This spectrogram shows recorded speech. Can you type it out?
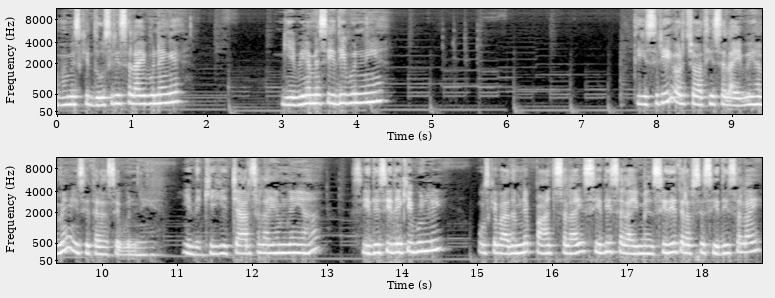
अब हम इसकी दूसरी सिलाई बुनेंगे। ये भी हमें सीधी बुननी है। तीसरी और चौथी सिलाई भी हमें इसी तरह से बुननी है। ये देखिए, ये चार सिलाई हमने यहाँ सीधे सीधे की बुन ली। उसके बाद हमने पाँच सिलाई, सीधी सिलाई में, सीधी तरफ़ से सीधी सिलाई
